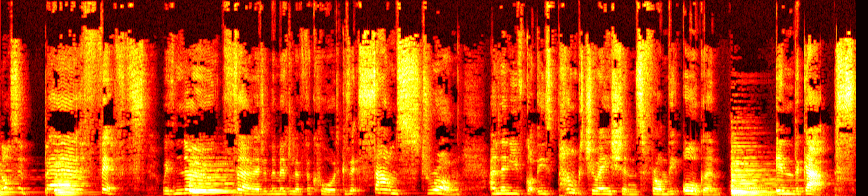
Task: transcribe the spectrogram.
Lots of bare fifths with no third in the middle of the chord because it sounds strong and then you've got these punctuations from the organ in the gaps.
